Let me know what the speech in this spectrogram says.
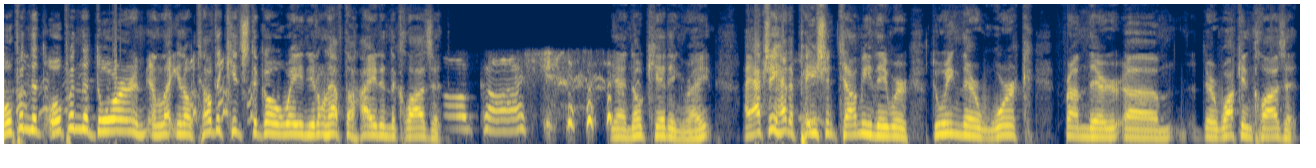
open the open the door and, and let you know tell the kids to go away and you don't have to hide in the closet. Oh gosh. yeah, no kidding, right? I actually had a patient tell me they were doing their work from their um their walk-in closet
